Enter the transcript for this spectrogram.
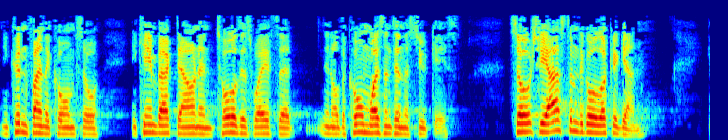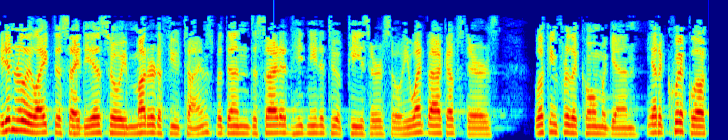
he couldn't find the comb so he came back down and told his wife that, you know, the comb wasn't in the suitcase. So she asked him to go look again. He didn't really like this idea, so he muttered a few times, but then decided he needed to appease her, so he went back upstairs looking for the comb again. He had a quick look,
